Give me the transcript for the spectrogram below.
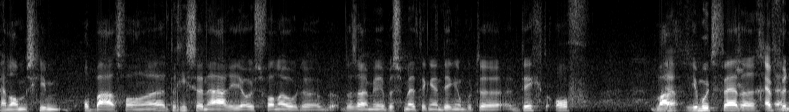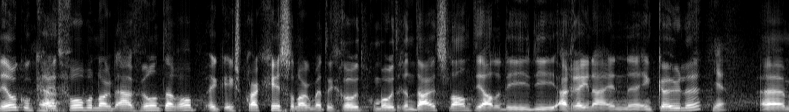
En dan misschien op basis van drie scenario's van oh, er zijn meer besmettingen en dingen moeten dicht. Of, maar Ja. je moet verder. Even en- een heel concreet ja. voorbeeld nog aanvullend daarop. Ik, ik sprak gisteren nog met een grote promotor in Duitsland. Die hadden die, die arena in, eh, in Keulen. Ja. Ehm,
